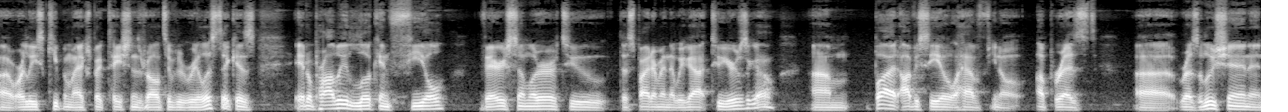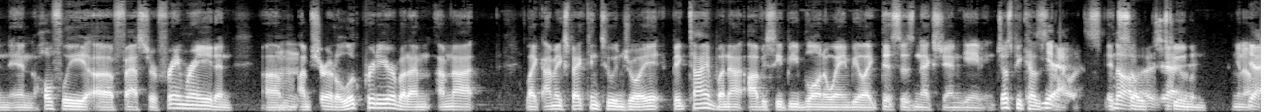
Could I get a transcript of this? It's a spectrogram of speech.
uh, or at least keeping my expectations relatively realistic, is it'll probably look and feel very similar to the Spider-Man that we got two years ago. Um, but obviously, it'll have you know up-res uh, resolution and and hopefully a faster frame rate, and um, mm-hmm. I'm sure it'll look prettier. But I'm I'm not like I'm expecting to enjoy it big time, but not obviously be blown away and be like, this is next gen gaming, just because yeah, you know, it's, it's no, so yeah, soon. You know, yeah,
